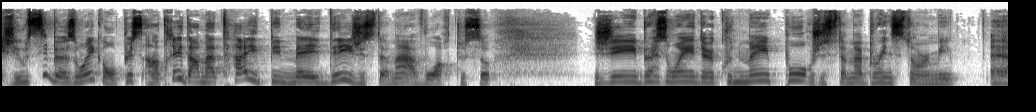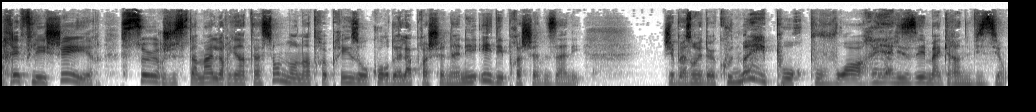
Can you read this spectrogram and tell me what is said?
j'ai aussi besoin qu'on puisse entrer dans ma tête puis m'aider justement à voir tout ça. J'ai besoin d'un coup de main pour justement brainstormer. Euh, réfléchir sur justement l'orientation de mon entreprise au cours de la prochaine année et des prochaines années. J'ai besoin d'un coup de main pour pouvoir réaliser ma grande vision.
